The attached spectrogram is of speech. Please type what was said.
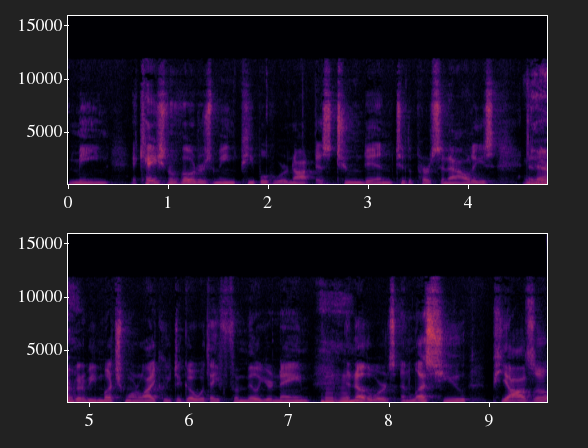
mean? Occasional voters mean people who are not as tuned in to the personalities, and Yeah. they're going to be much more likely to go with a familiar name. In other words, unless you, Piazza,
